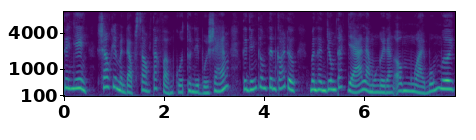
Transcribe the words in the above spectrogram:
Tuy nhiên, sau khi mình đọc xong tác phẩm của Tony buổi sáng, từ những thông tin có được, mình hình dung tác giả là một người đàn ông ngoài 40,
